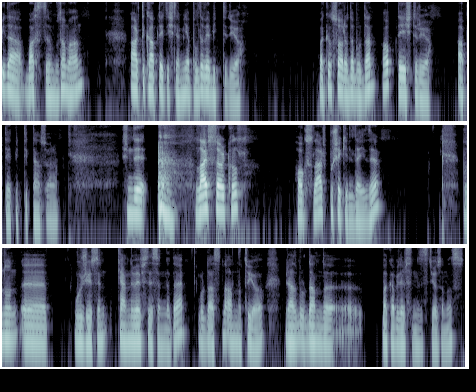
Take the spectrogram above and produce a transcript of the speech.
Bir daha bastığım zaman artık update işlemi yapıldı ve bitti diyor. Bakın sonra da buradan hop değiştiriyor. Update bittikten sonra. Şimdi Life Circle Hoax'lar bu şekildeydi. Bunun e, Vujes'in kendi web sitesinde de burada aslında anlatıyor. Biraz buradan da e, bakabilirsiniz istiyorsanız.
